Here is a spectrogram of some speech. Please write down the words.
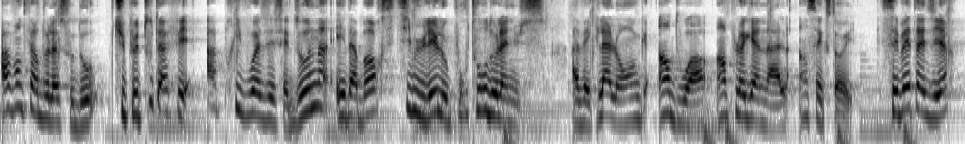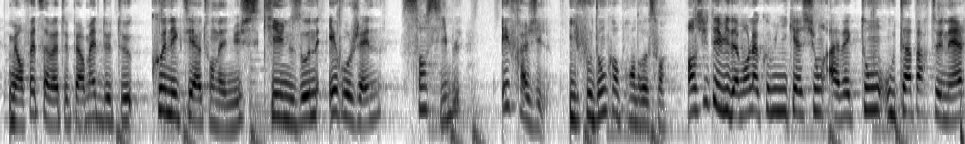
Avant de faire de la sodo, tu peux tout à fait apprivoiser cette zone et d'abord stimuler le pourtour de l'anus avec la langue, un doigt, un plug anal, un sextoy. C'est bête à dire, mais en fait ça va te permettre de te connecter à ton anus, qui est une zone érogène, sensible et fragile. Il faut donc en prendre soin. Ensuite, évidemment, la communication avec ton ou ta partenaire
